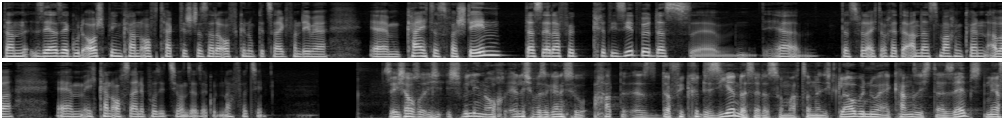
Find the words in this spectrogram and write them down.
dann sehr, sehr gut ausspielen kann, oft taktisch, das hat er oft genug gezeigt, von dem her ähm, kann ich das verstehen, dass er dafür kritisiert wird, dass äh, er das vielleicht auch hätte anders machen können, aber ähm, ich kann auch seine Position sehr, sehr gut nachvollziehen. Sehe ich auch so. Ich, ich will ihn auch ehrlicherweise gar nicht so hart also dafür kritisieren, dass er das so macht, sondern ich glaube nur, er kann sich da selbst mehr,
